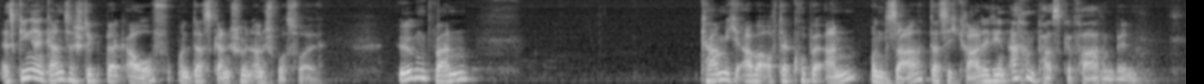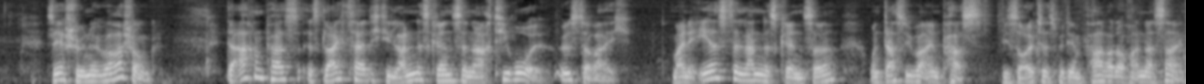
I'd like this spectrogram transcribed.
Es ging ein ganzes Stück bergauf und das ganz schön anspruchsvoll. Irgendwann kam ich aber auf der Kuppe an und sah, dass ich gerade den Achenpass gefahren bin. Sehr schöne Überraschung. Der Achenpass ist gleichzeitig die Landesgrenze nach Tirol, Österreich. Meine erste Landesgrenze und das über einen Pass. Wie sollte es mit dem Fahrrad auch anders sein?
